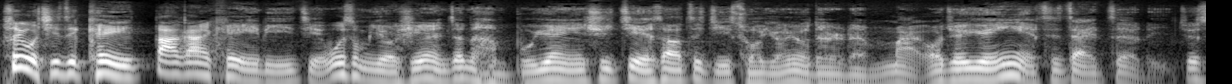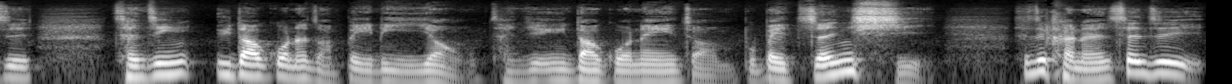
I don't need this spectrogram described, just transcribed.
所以，我其实可以大概可以理解，为什么有些人真的很不愿意去介绍自己所拥有的人脉。我觉得原因也是在这里，就是曾经遇到过那种被利用，曾经遇到过那一种不被珍惜，甚至可能甚至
